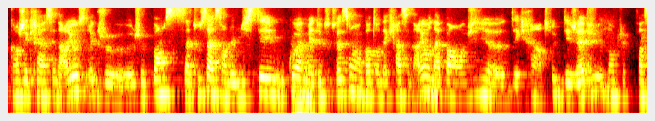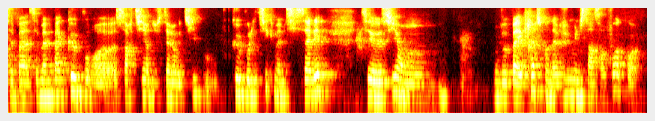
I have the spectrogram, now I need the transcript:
quand j'écris un scénario, c'est vrai que je, je, pense à tout ça sans le lister ou quoi, mais de toute façon, quand on écrit un scénario, on n'a pas envie euh, d'écrire un truc déjà vu. Donc, pas, c'est même pas que pour euh, sortir du stéréotype ou que politique, même si ça l'est. C'est aussi, on ne veut pas écrire ce qu'on a vu 1500 fois, quoi.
